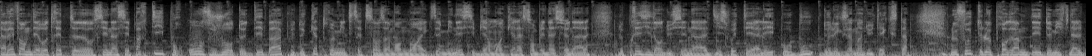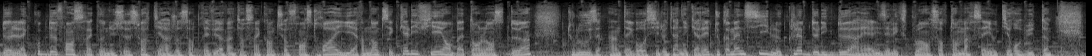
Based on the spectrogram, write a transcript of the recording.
La réforme des retraites au Sénat, c'est parti pour 11 jours de débat, plus de 4700 amendements à examiner, c'est bien moins qu'à l'Assemblée nationale. Le président du Sénat a dit souhaiter aller au bout de l'examen du texte. Le foot, le programme des demi-finales de la Coupe de France sera connu ce soir. Tirage au sort prévu à 20h50 sur France 3. Hier, Nantes s'est qualifié en battant Lens 2-1. Toulouse intègre aussi le dernier carré, tout comme Annecy. Le club de Ligue 2 a réalisé l'exploit en sortant Marseille au tir au but.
